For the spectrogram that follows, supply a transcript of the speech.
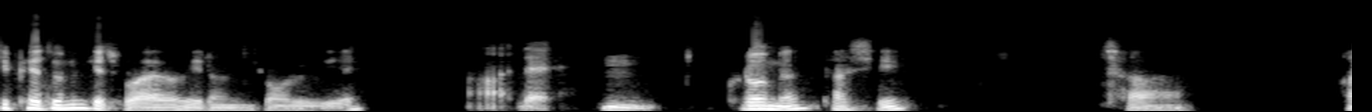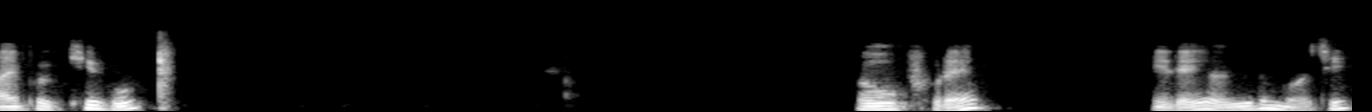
keep해두는 게 좋아요 이런 경우를 위해. 아, 네. 음 그러면 다시 자 high poly 키고 low poly에 이 레이어 이름 뭐지?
